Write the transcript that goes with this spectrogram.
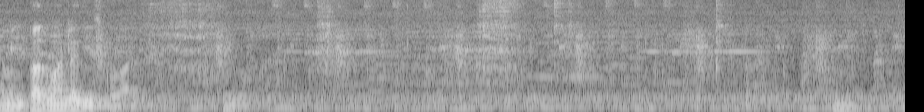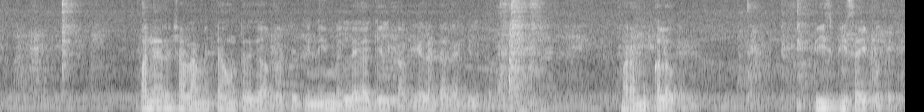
ఐ మీన్ భగవాన్లో వేసుకోవాలి. పన్నీర్ పన్నీరు చాలా మెత్తగా ఉంటుంది కాబట్టి దీన్ని మెల్లగా గిలకాలి. ఎలాంటి అలా గిలకాలి మరి ముక్కలు అవుతుంది పీస్ పీస్ అయిపోతుంది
